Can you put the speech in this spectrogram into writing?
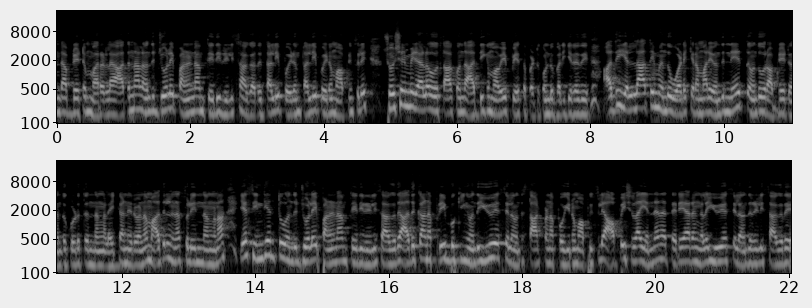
எந்த அப்டேட்டும் வரல. அதனால் வந்து ஜூலை பன்னெண்டாம் தேதி ரிலீஸ் ஆகாது. தள்ளி போயிடும் தள்ளி போயிடும் அப்படின்னு சொல்லி சோஷியல் மீடியாவில் ஒரு தாக்கம் வந்து அதிகமாகவே பேசப்பட்டு கொண்டு வருகிறது. அது எல்லாத்தையும் வந்து உடைக்கிற மாதிரி வந்து நேற்று வந்து ஒரு அப்டேட் வந்து கொடுத்துருந்தாங்க லைக்கா நிறுவனம். அதில் என்ன சொல்லியிருந்தாங்கன்னா எஸ் இந்தியன் டூ வந்து ஜூலை பன்னெண்டாம் தேதி ரிலீஸ் ஆகுது. அதுக்கான ப்ரீ புக்கிங் வந்து யூஎஸ்ஏல வந்து ஸ்டார்ட் பண்ண போகிறோம் அப்படின்னு சொல்லி அஃபிஷியலாக என்னென்ன திரையரங்களை யூஎஸ்ஏல வந்து ரிலீஸ் ஆகுது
